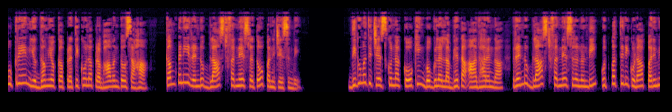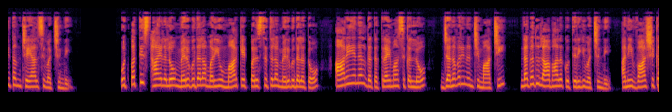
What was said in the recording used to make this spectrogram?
ఉక్రెయిన్ యుద్ధం యొక్క ప్రతికూల ప్రభావంతో సహా కంపెనీ రెండు బ్లాస్ట్ ఫర్నేస్లతో పనిచేసింది. దిగుమతి చేసుకున్న కోకింగ్ బొగ్గుల లభ్యత ఆధారంగా రెండు బ్లాస్ట్ ఫర్నేసుల నుండి ఉత్పత్తిని కూడా పరిమితం చేయాల్సి వచ్చింది. ఉత్పత్తి స్థాయిలలో మెరుగుదల మరియు మార్కెట్ పరిస్థితుల మెరుగుదలతో ఆర్ఏఎన్ఎల్ గత త్రైమాసికల్లో జనవరి నుంచి మార్చి నగదు లాభాలకు తిరిగి వచ్చింది అని వార్షిక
